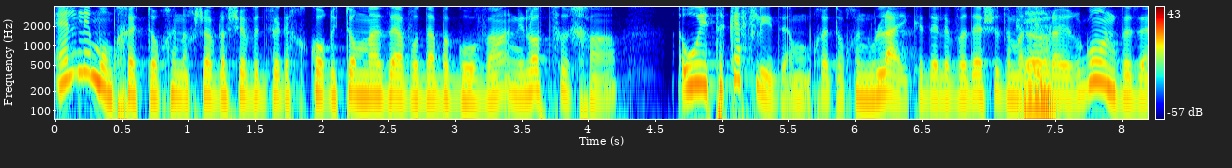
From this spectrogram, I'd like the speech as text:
אין לי מומחה תוכן עכשיו לשבת ולחקור איתו מה זה עבודה בגובה, אני לא צריכה. הוא יתקף לי את זה, המומחה תוכן, אולי, כדי לוודא שזה מתאים כן. לארגון וזה.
